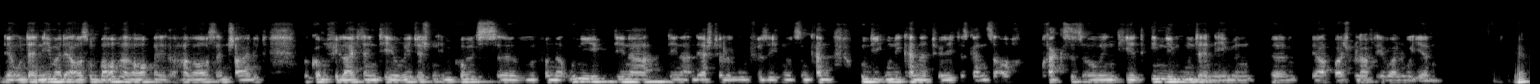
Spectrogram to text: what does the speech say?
der Unternehmer, der aus dem Bauch heraus, entscheidet, bekommt vielleicht einen theoretischen Impuls äh, von der Uni, den er, den er an der Stelle gut für sich nutzen kann. Und die Uni kann natürlich das Ganze auch praxisorientiert in dem Unternehmen äh, ja, beispielhaft evaluieren. Okay.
